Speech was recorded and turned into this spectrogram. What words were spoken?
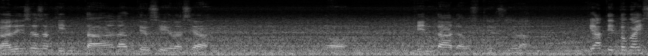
Galing siya sa kinta, nag-tercera siya. Oh. Kinta daw tercera. Kaya to guys.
